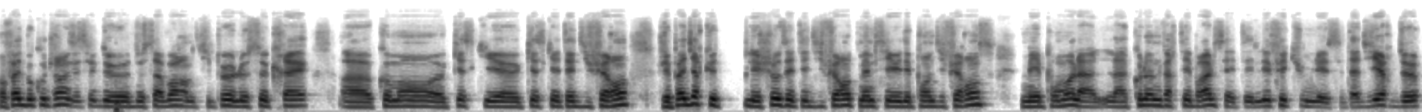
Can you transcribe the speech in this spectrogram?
En fait, beaucoup de gens ils essaient de, savoir un petit peu le secret, euh, comment, euh, qu'est-ce qui, qu'est-ce qui était différent. Je vais pas dire que les choses étaient différentes, même s'il y a eu des points de différence, mais pour moi, la colonne vertébrale, ça a été l'effet cumulé, c'est-à-dire de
